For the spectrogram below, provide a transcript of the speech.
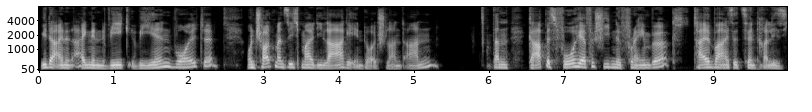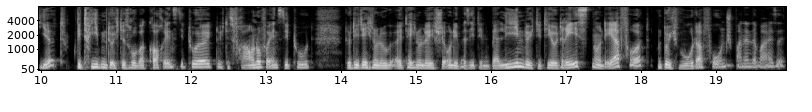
wieder einen eigenen Weg wählen wollte. Und schaut man sich mal die Lage in Deutschland an, dann gab es vorher verschiedene Frameworks, teilweise zentralisiert, getrieben durch das Robert-Koch-Institut, durch das Fraunhofer-Institut, durch die Technolo äh, Technologische Universität in Berlin, durch die TU Dresden und Erfurt und durch Vodafone spannenderweise.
